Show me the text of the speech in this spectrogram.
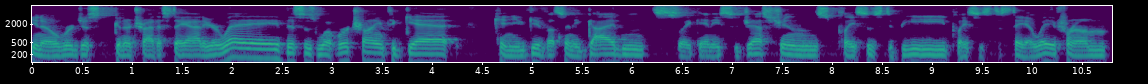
You know, we're just going to try to stay out of your way. This is what we're trying to get. Can you give us any guidance, like any suggestions, places to be, places to stay away from?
